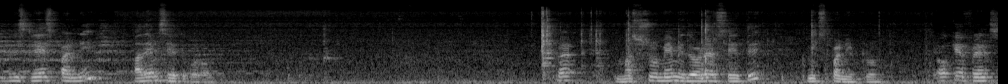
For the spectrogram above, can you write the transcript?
இப்படி ஸ்லேஸ் பண்ணி அதையும் சேர்த்து போடுவோம். இப்போ மஷ்ரூமையும் இதோட சேர்த்து மிக்ஸ் பண்ணிவிட்ருவோம் ஓகே ஃப்ரெண்ட்ஸ்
